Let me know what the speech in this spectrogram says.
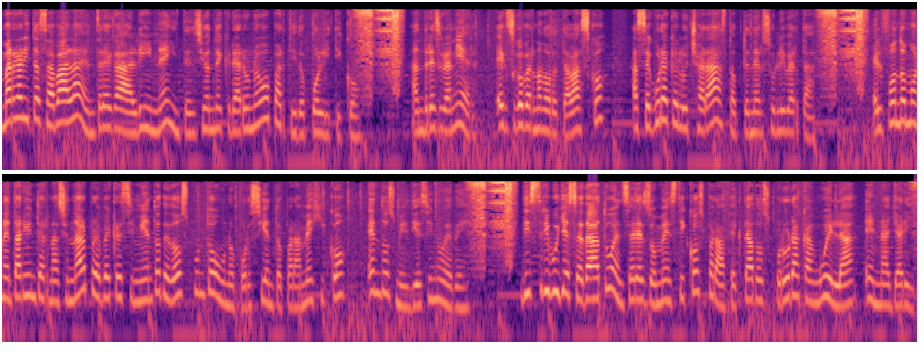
Margarita Zavala entrega al INE intención de crear un nuevo partido político. Andrés Granier, exgobernador de Tabasco, asegura que luchará hasta obtener su libertad. El Fondo Monetario Internacional prevé crecimiento de 2.1% para México en 2019. Distribuye Sedatu en seres domésticos para afectados por huracán Huila en Nayarit.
